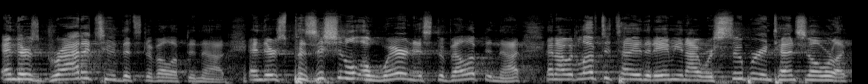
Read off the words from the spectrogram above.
And there's gratitude that's developed in that. And there's positional awareness developed in that. And I would love to tell you that Amy and I were super intentional. We're like,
